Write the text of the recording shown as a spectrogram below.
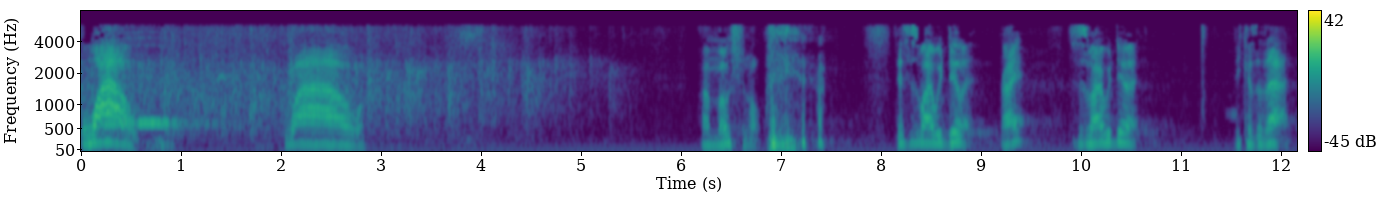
Wow. Wow. Emotional. this is why we do it, right? This is why we do it. Because of that.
